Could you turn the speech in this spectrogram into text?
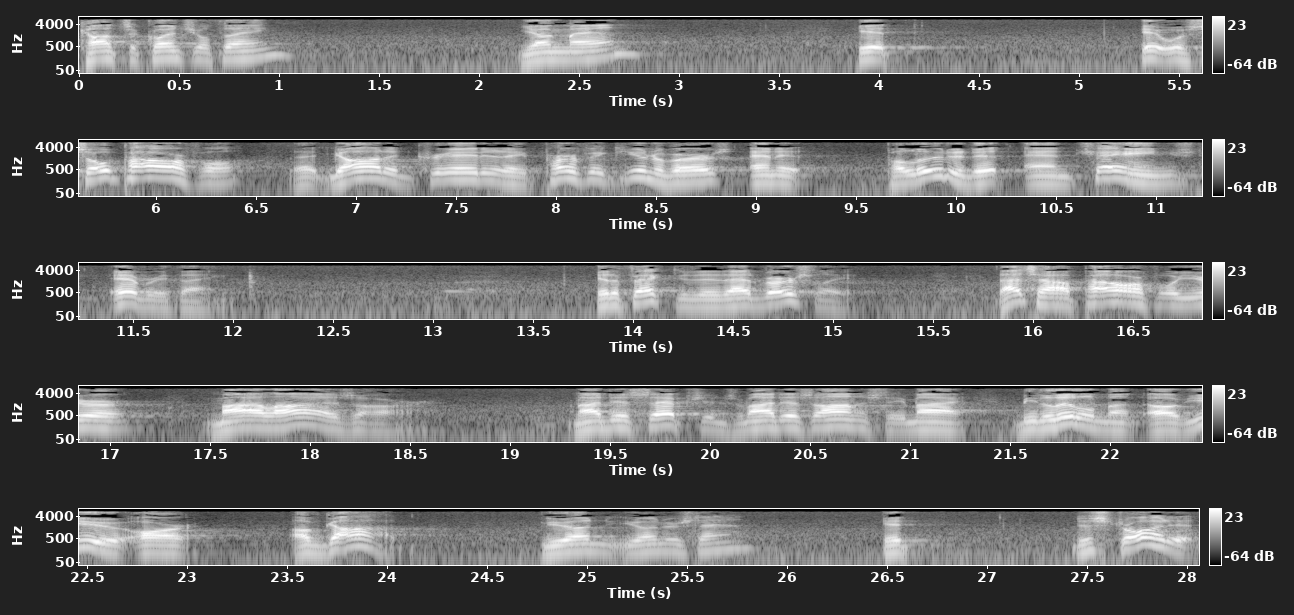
consequential thing? Young man, it it was so powerful that God had created a perfect universe and it polluted it and changed everything. It affected it adversely. That's how powerful your my lies are, my deceptions, my dishonesty, my belittlement of you or of God. You un you understand? It destroyed it.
